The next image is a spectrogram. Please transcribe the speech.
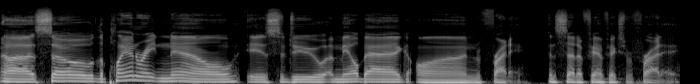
Uh, so the plan right now is to do a mailbag on Friday instead of fanfiction Friday,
